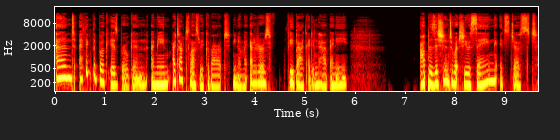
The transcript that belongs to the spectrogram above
And I think the book is broken. I mean, I talked last week about, you know, my editor's feedback. I didn't have any opposition to what she was saying. It's just,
